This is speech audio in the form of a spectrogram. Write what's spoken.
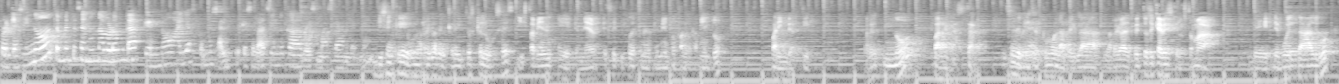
Porque si no, te metes en una bronca que no hayas cómo salir, porque se va haciendo cada vez más grande, ¿no? Dicen que una regla del crédito es que lo uses y está bien eh, tener ese tipo de financiamiento, apalancamiento para invertir, ¿sabes? no para gastar. Esa debería Ok. ser como la regla, la regla del crédito. Sé que a veces que nos toma de, de vuelta algo,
